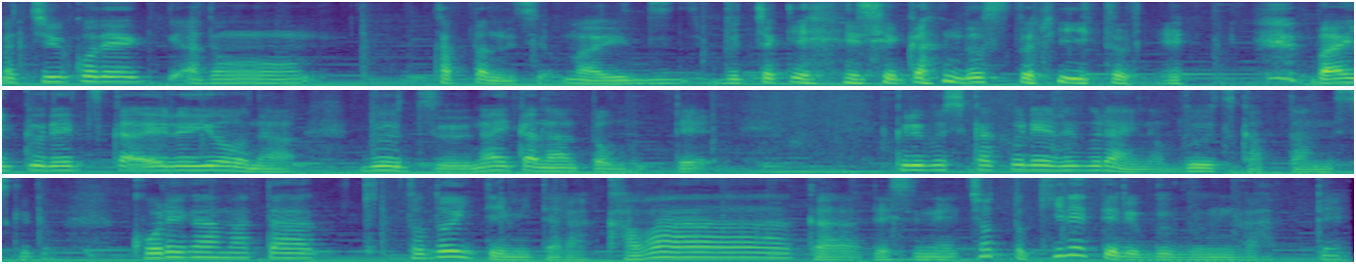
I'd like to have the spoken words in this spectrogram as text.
まあ、中古であの、買ったんですよ。まあぶっちゃけ セカンドストリートでバイクで使えるようなブーツないかなと思ってくるぶし隠れるぐらいのブーツ買ったんですけどこれがまた届いてみたら皮がですねちょっと切れてる部分があって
